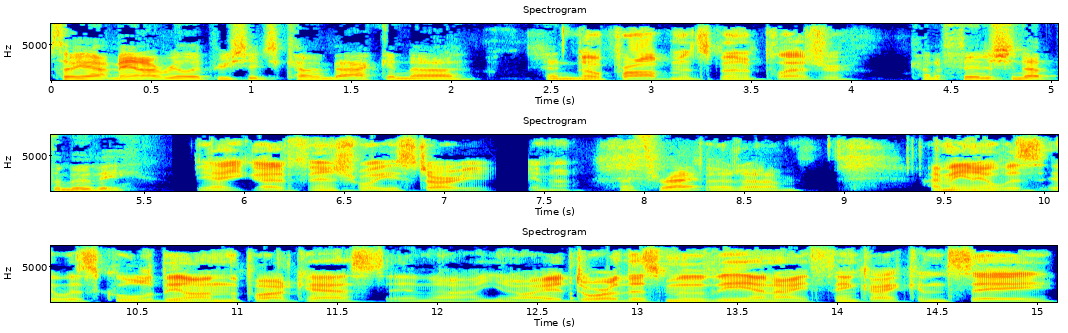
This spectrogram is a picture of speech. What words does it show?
So yeah, man, I really appreciate you coming back and uh, and no problem. It's been a pleasure. kind of finishing up the movie. Yeah, you got to finish what you start. You know. That's right. But um, I mean, it was it was cool to be on the podcast, and uh, you know, I adore this movie, and I think I can say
